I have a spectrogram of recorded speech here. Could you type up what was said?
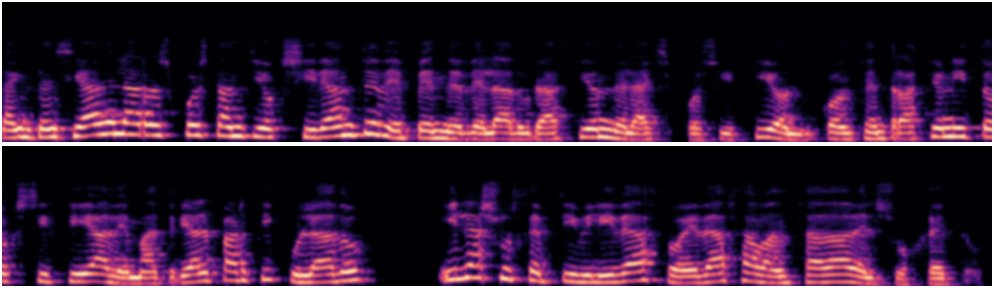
La intensidad de la respuesta antioxidante depende de la duración de la exposición, concentración y toxicidad de material particulado y la susceptibilidad o edad avanzada del sujeto.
